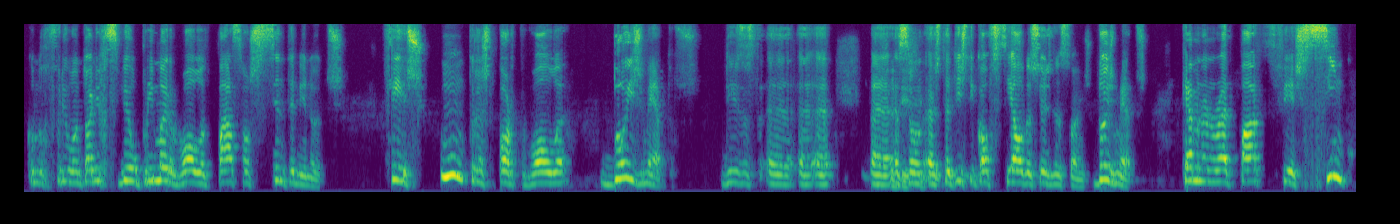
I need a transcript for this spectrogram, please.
como referiu o António, recebeu o primeiro bola de passe aos 60 minutos fez um transporte de bola dois metros, diz a, a, a, a, estatística oficial das seis nações, dois metros. Cameron Redpath fez cinco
